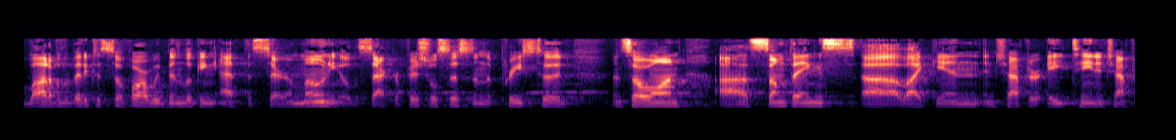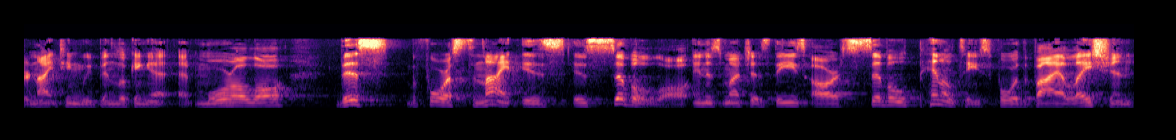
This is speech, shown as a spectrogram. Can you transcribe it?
a lot of Leviticus so far, we've been looking at the ceremonial, the sacrificial system, the priesthood, and so on. Uh, some things, uh, like in, in chapter 18 and chapter 19, we've been looking at, at moral law. This before us tonight is, is civil law, inasmuch as these are civil penalties for the violation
